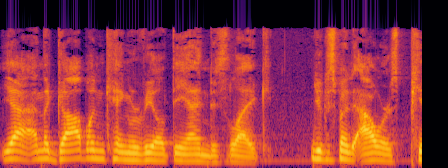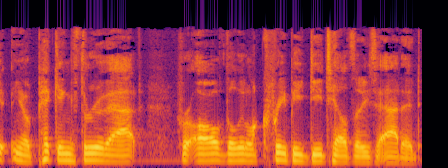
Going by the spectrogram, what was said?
Yeah, and the Goblin King reveal at the end is like you can spend hours, you know, picking through that for all of the little creepy details that he's added.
